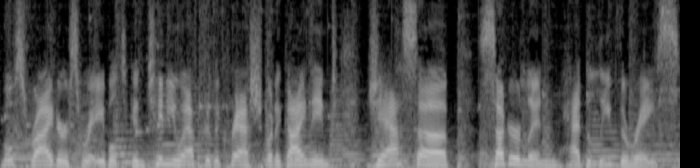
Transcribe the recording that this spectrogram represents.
Most riders were able to continue after the crash, but a guy named Jas uh, Sutherland had to leave the race.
